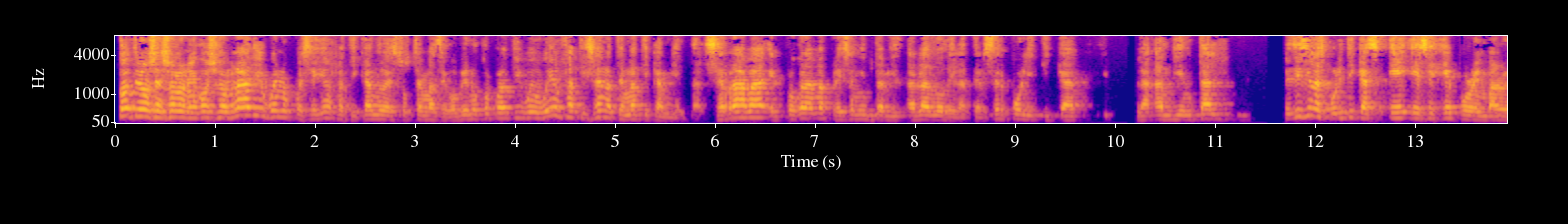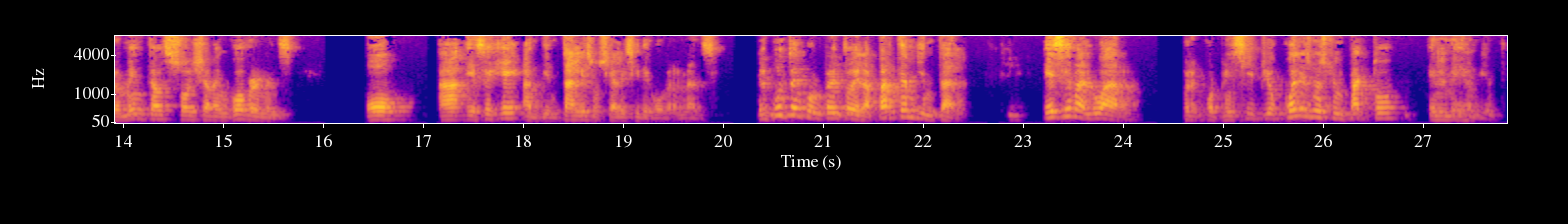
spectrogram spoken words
Continuamos en Solo Negocios Radio. Bueno, pues seguimos platicando de estos temas de gobierno corporativo y voy a enfatizar la temática ambiental. Cerraba el programa precisamente hablando de la tercer política, la ambiental. Les dicen las políticas ESG por Environmental, Social and Governance o ASG, ambientales, sociales y de gobernanza. El punto en concreto de la parte ambiental es evaluar, por, principio, cuál es nuestro impacto en el medio ambiente.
